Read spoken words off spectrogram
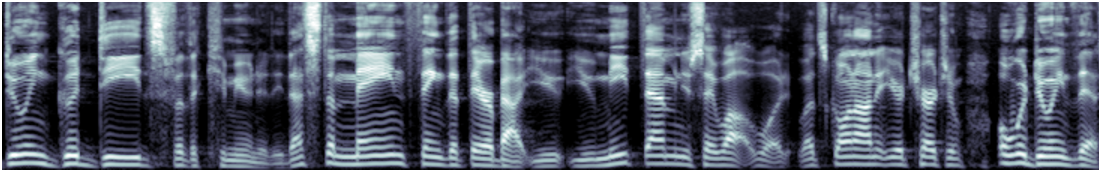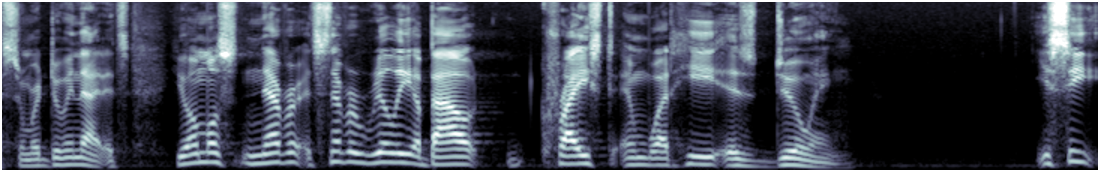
doing good deeds for the community. That's the main thing that they're about. You, you meet them and you say, well, what, what's going on at your church? And, oh, we're doing this and we're doing that. It's, you almost never, it's never really about Christ and what he is doing. You see,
